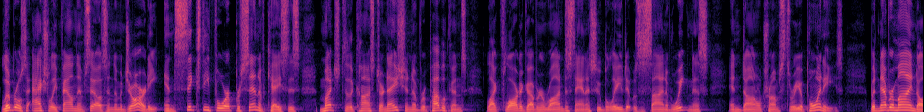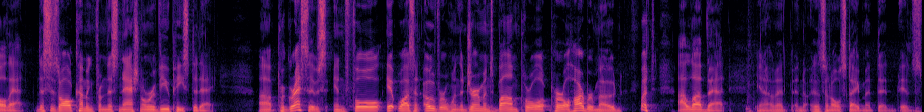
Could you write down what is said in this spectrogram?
Liberals actually found themselves in the majority in 64% of cases, much to the consternation of Republicans like Florida Governor Ron DeSantis, who believed it was a sign of weakness in Donald Trump's three appointees. But never mind all that. This is all coming from this National Review piece today. Uh, progressives in full, it wasn't over when the Germans bombed Pearl, Pearl Harbor mode. But I love that. You know, that, that's an old statement that is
